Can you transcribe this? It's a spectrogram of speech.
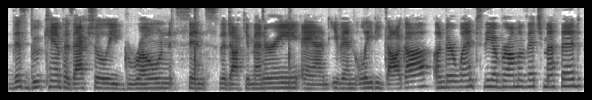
This boot camp has actually grown since the documentary, and even Lady Gaga underwent the Abramovich method.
